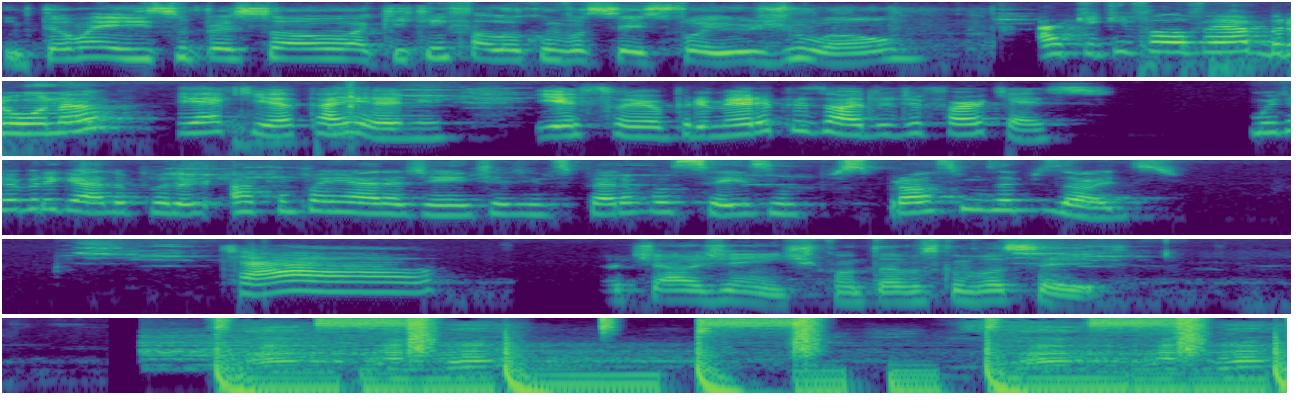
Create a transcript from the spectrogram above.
Então é isso, pessoal. Aqui quem falou com vocês foi o João. Aqui quem falou foi a Bruna. E aqui a Tayane. E esse foi o primeiro episódio de Forecast. Muito obrigada por acompanhar a gente. A gente espera vocês nos próximos episódios. Tchau. Tchau, tchau, gente. Contamos com vocês.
